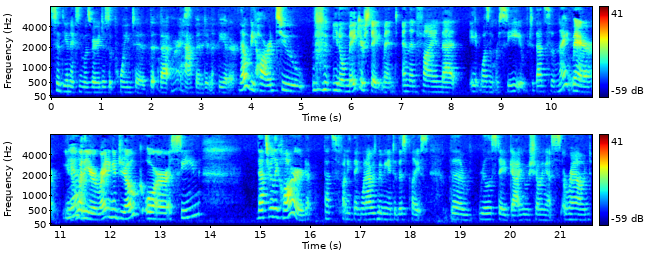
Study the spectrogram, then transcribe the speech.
Cynthia Nixon was very disappointed that that happened in the theater. That would be hard to, you know, make your statement and then find that it wasn't received. That's a nightmare. You Yeah. know, whether you're writing a joke or a scene, that's really hard. That's the funny thing. When I was moving into this place, the real estate guy who was showing us around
